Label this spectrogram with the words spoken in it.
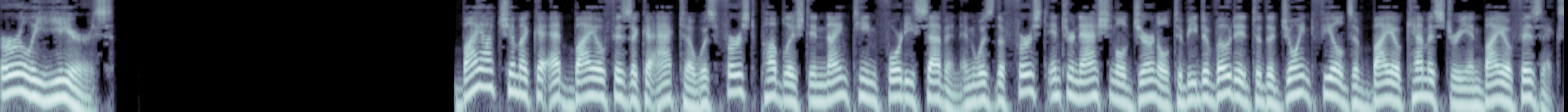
Early years Biochimica et Biophysica Acta was first published in 1947 and was the first international journal to be devoted to the joint fields of biochemistry and biophysics.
